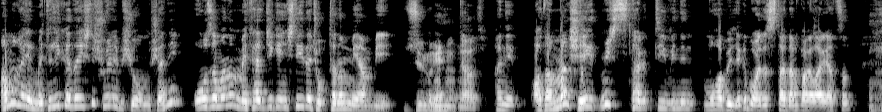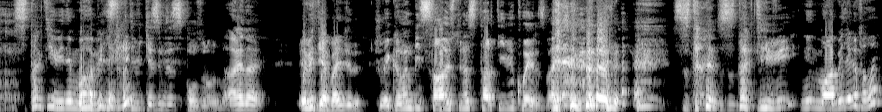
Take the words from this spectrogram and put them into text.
Ama hayır Metallica'da işte şöyle bir şey olmuş yani o zamanın metalci gençliği de çok tanınmayan bir zümre. Hı hı, evet. Hani adamlar şeye gitmiş Star TV'nin muhabirleri bu arada Star'dan paralar yatsın. Star TV'nin muhabirleri. Hadi bir kesin bize sponsor olur bu. Aynen. Evet ya bence de. Şu ekranın bir sağ üstüne Star TV koyarız ben. Star, Star TV'nin muhabirleri falan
